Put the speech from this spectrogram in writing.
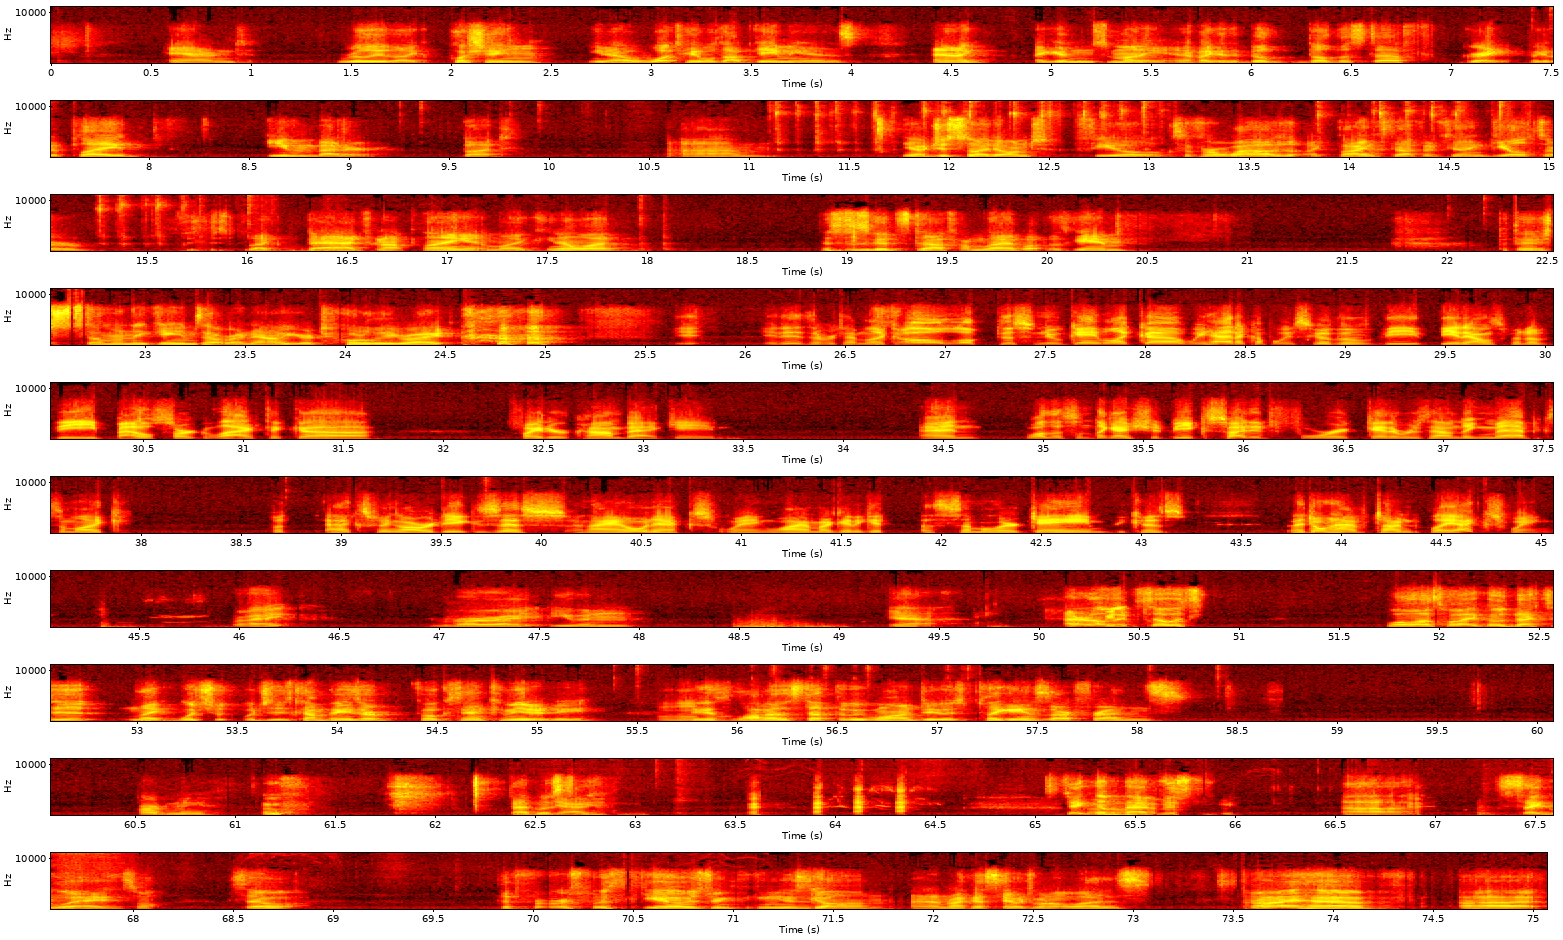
and really like pushing, you know, what tabletop gaming is. And I, I give them some money. And if I get to build build this stuff, great. If I get to play, even better. But um, you know, just so I don't feel so for a while I was like buying stuff and feeling guilt or just like bad for not playing it. I'm like, you know what? This is good stuff. I'm glad I bought this game. But there's so many games out right now. You're totally right. It is every time like, oh look, this new game. Like uh, we had a couple weeks ago the, the the announcement of the Battlestar Galactica fighter combat game, and while that's something I should be excited for, it got a resounding meh because I'm like, but X-wing already exists and I own X-wing. Why am I going to get a similar game? Because I don't have time to play X-wing. Right. Right, right. Even yeah. I don't know. So it's well, that's why it goes back to like which which of these companies are focusing on community Mhm. because a lot of the stuff that we want to do is play games with our friends. Pardon me. Oof. Bad whiskey. Yeah. Speaking of Oh, bad whiskey, uh, segue. So, so the first whiskey I was drinking is gone, and I'm not gonna say which one it was. So I have. Uh,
